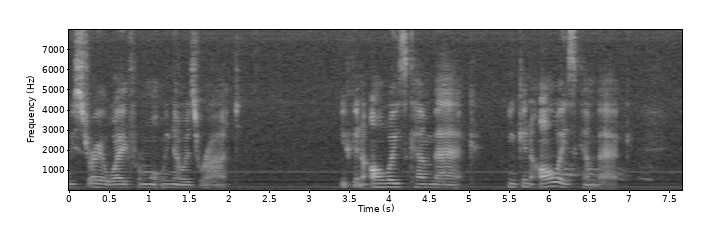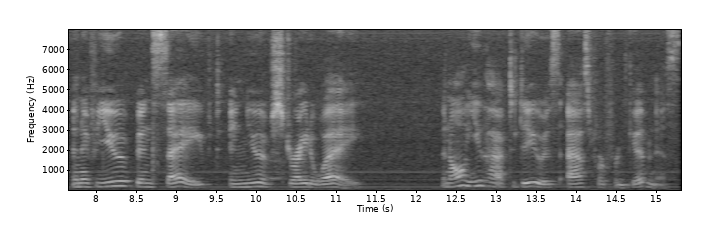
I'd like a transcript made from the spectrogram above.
We stray away from what we know is right. You can always come back. You can always come back. And if you have been saved and you have strayed away, then all you have to do is ask for forgiveness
